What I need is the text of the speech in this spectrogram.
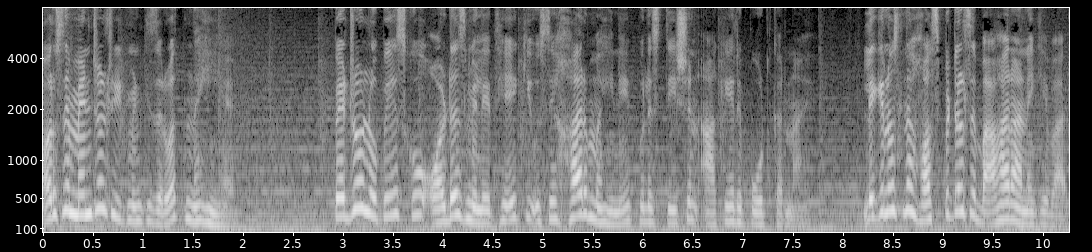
और उसे मेंटल ट्रीटमेंट की ज़रूरत नहीं है। पेड्रो लोपेज को ऑर्डर्स मिले थे कि उसे हर महीने पुलिस स्टेशन आके रिपोर्ट करना है। लेकिन उसने हॉस्पिटल से बाहर आने के बाद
